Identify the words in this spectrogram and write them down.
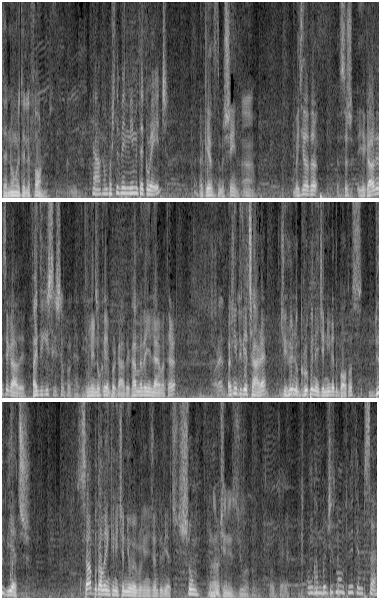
te numri i telefonit. Ja, kam përshtypjen jemi tek Rage. Against the Machine. Ah. Megjithatë, s'është je gati si gati. Faktikisht kisha për gati. Mi nuk e për gati. Kam edhe një lajm atëherë. Është një dy vjeçare që hyn në mm. grupin e gjenive të botës, dy vjeç. Sa budallenj keni qenë juve kur keni qenë dy vjeç? Shumë. Nuk kam qenë zgjuar. Okej. Unë kam bërë gjithmonë pyetjen pse.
